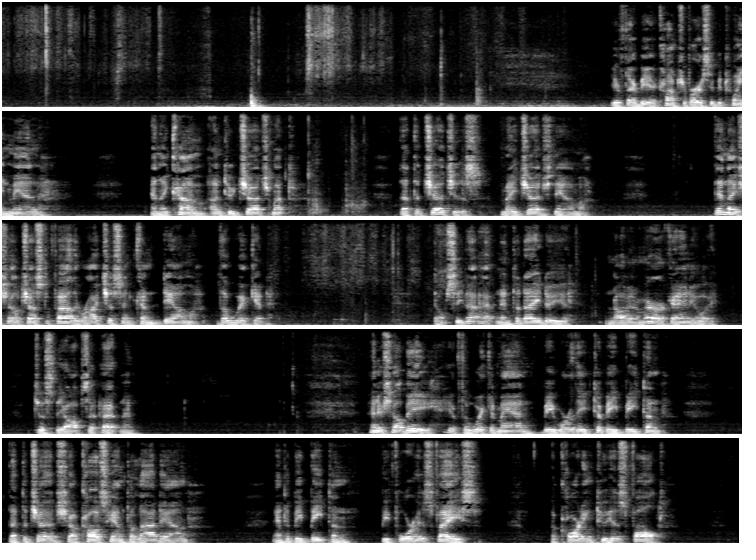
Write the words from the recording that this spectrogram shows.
If there be a controversy between men, and they come unto judgment, that the judges may judge them, then they shall justify the righteous and condemn the wicked. Don't see that happening today, do you? Not in America, anyway. Just the opposite happening. And it shall be, if the wicked man be worthy to be beaten, that the judge shall cause him to lie down and to be beaten before his face according to his fault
